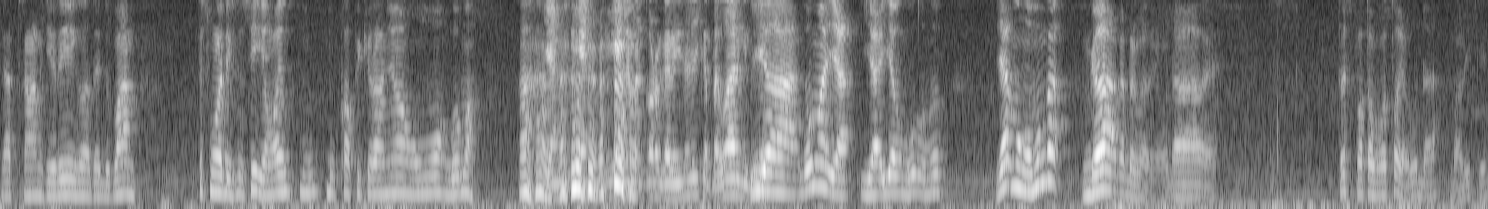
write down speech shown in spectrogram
lihat kanan kiri gua di depan. Terus mulai diskusi yang lain buka pikirannya ngomong gua mah. Yang yang yang anak organisasi ketahuan gitu ya. iya gua mah ya ya iya gua gua- ya mau ngomong nggak? Nggak kata gua. Ya udah ya. terus foto-foto ya udah balik ya.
